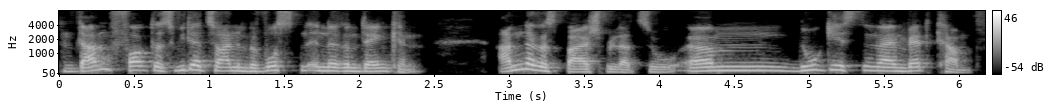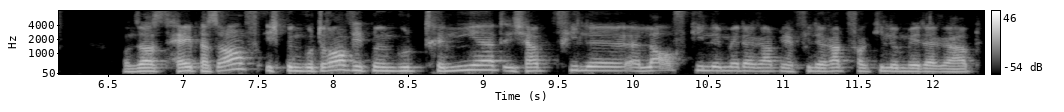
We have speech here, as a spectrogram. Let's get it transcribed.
dann folgt das wieder zu einem bewussten inneren Denken. Anderes Beispiel dazu. Ähm, du gehst in einen Wettkampf und sagst, hey, pass auf, ich bin gut drauf, ich bin gut trainiert, ich habe viele Laufkilometer gehabt, ich habe viele Radfahrkilometer gehabt,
